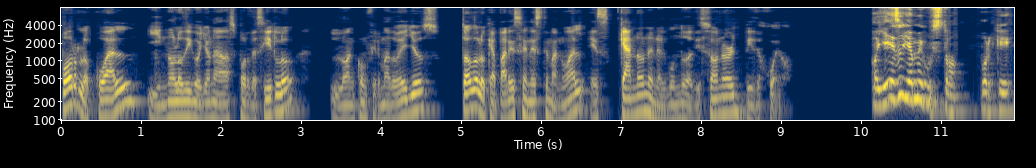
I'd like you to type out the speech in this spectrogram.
Por lo cual, y no lo digo yo nada más por decirlo, lo han confirmado ellos, todo lo que aparece en este manual es canon en el mundo de Dishonored videojuego. Oye, eso ya me gustó, porque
